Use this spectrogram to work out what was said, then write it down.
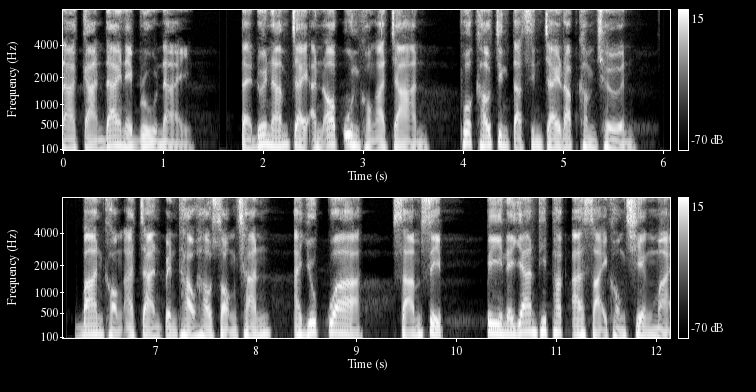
นาการได้ในบรูไนแต่ด้วยน้ำใจอันอ้อบอุ่นของอาจารย์ พวกเขาจึงตัดสินใจรับคำเชิญ บ้านของอาจารย์เป็นทาวน์เฮาส์สองชั้น อายุกว่า 30 ปีในย่านที่พักอาศัยของเชียงใหม่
